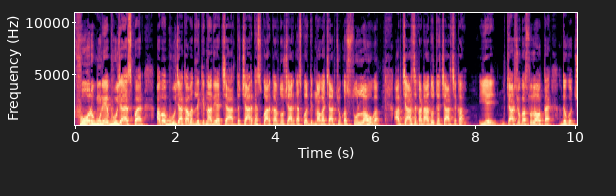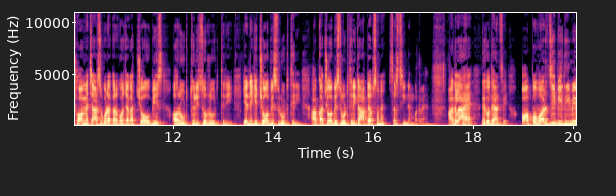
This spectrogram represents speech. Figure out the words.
फोर गुणे भुजा स्क्वायर अब भुजा का बदले कितना दिया? चार। तो चार का स्क्वायर कर दो। चार का स्क्वायर कितना होगा? चार चौका सोलह होगा। अब चार से कटा दो तो चार चौका ये चार चौका सोलह होता है। देखो, छह में चार से गुणा कर हो जाएगा चौबीस और root three so root three यानी कि चौबीस रूट थ्री आपका चौबीस रूट थ्री कहाँ पे ऑप्शन है? सर सी नंबर में अगला है, देखो ध्यान से, अपवर्जी विधि में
